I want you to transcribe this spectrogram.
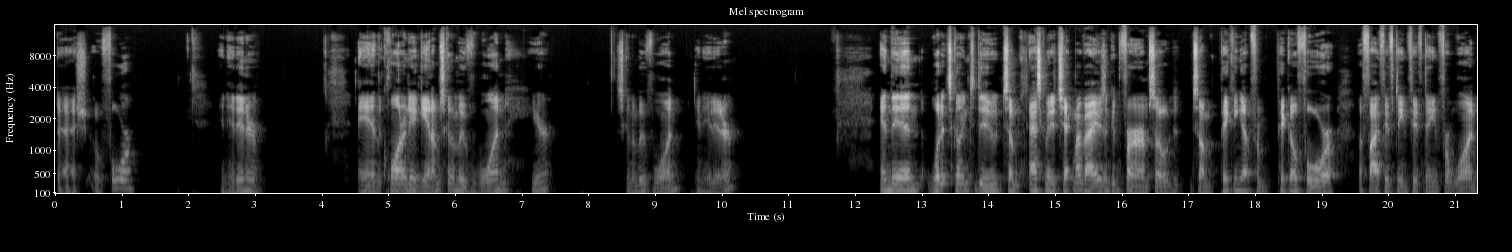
dash 04 and hit enter. And the quantity, again, I'm just going to move one here. Just going to move one and hit enter. And then what it's going to do, so I'm asking me to check my values and confirm. So, so I'm picking up from pick 04 of 51515 for one.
